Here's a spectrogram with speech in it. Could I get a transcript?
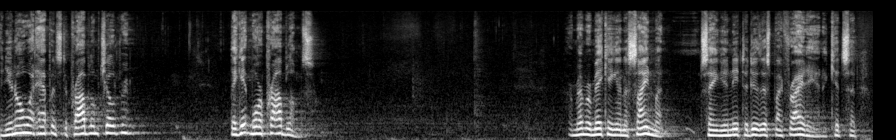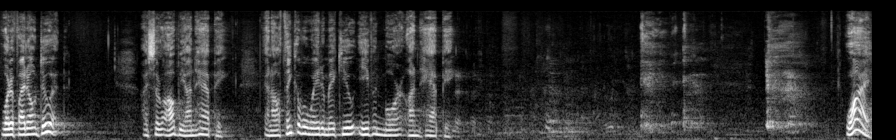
And you know what happens to problem children? They get more problems. I remember making an assignment saying you need to do this by Friday, and a kid said, What if I don't do it? I said, well, I'll be unhappy, and I'll think of a way to make you even more unhappy. Why?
